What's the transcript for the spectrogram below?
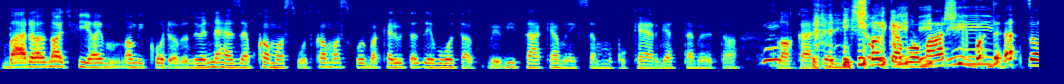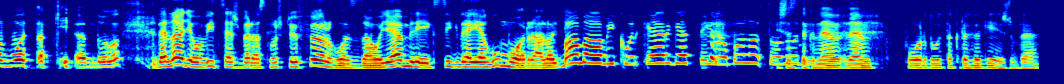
Bár a nagyfiam, amikor az ő nehezebb kamasz volt, kamaszkorba került, azért voltak viták, emlékszem, amikor kergettem őt a lakás egyik sarkába, a másikba, de hát szóval voltak ilyen dolgok. De nagyon vicces, mert azt most ő fölhozza, hogy emlékszik, de ilyen humorral, hogy mama, amikor kerget, lettél a Balatonon. És ezek nem, nem fordultak röhögésbe?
